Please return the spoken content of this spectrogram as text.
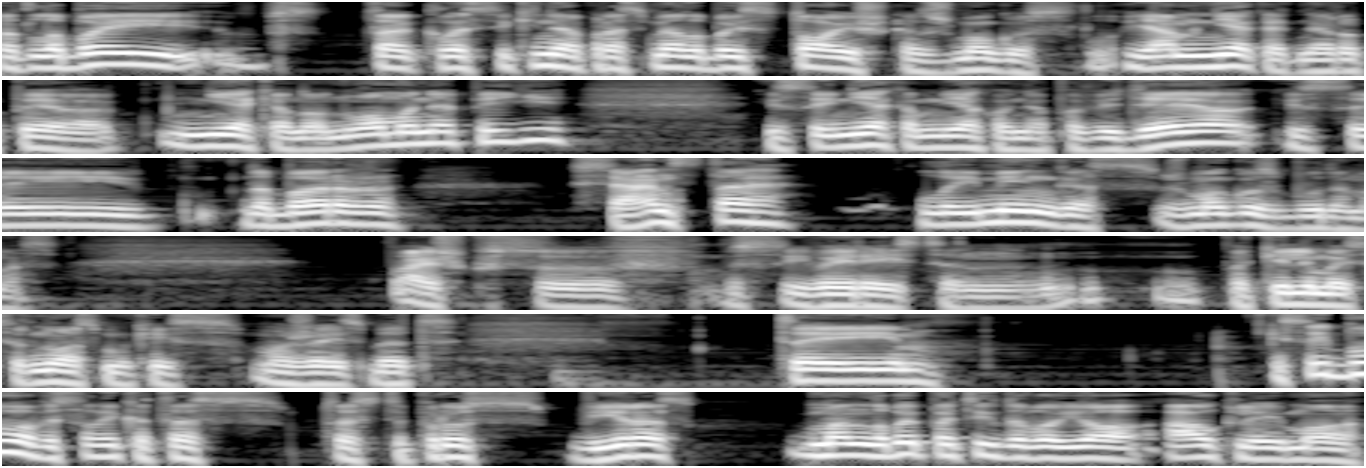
at labai ta klasikinė prasme labai stoiškas žmogus. Jam niekad nerūpėjo niekieno nuomonė apie jį, jisai niekam nieko nepavydėjo, jisai dabar sensta laimingas žmogus būdamas. Aišku, su įvairiais ten pakilimais ir nuosmukiais mažais, bet tai jisai buvo visą laiką tas, tas stiprus vyras. Man labai patikdavo jo auklėjimo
